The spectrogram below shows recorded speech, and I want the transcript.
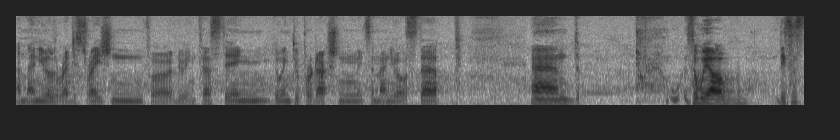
a manual registration for doing testing. Going to production, it's a manual step. And so we are, this is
